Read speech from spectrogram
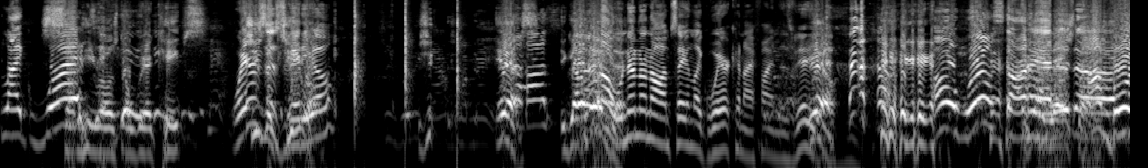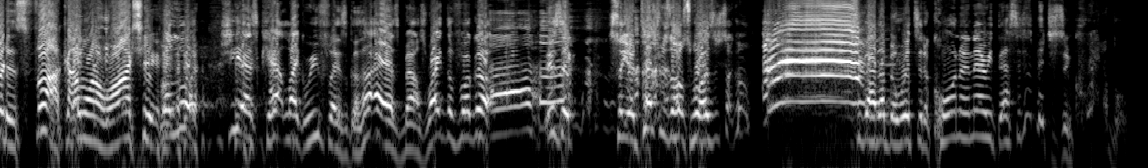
like what? Some heroes don't wear capes. Where's She's a this video? She really down for my man. Yes, you got to No, no, no, no. I'm saying like, where can I find this video? oh, World Star had World it. Star. uh, I'm bored as fuck. I want to watch it. But look, she has cat-like reflexes because her ass bounced right the fuck up. Uh-huh. It's like, so your test results was, it's like, oh. she got up and went to the corner and everything. I said, this bitch is incredible.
